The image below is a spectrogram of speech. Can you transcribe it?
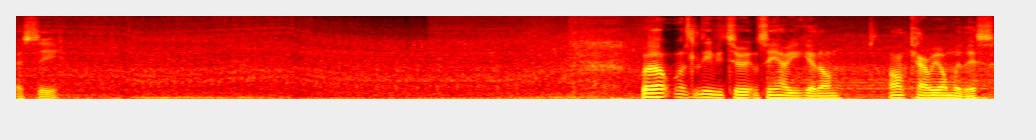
I see. Well, let's leave you to it and see how you get on. I'll carry on with this.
